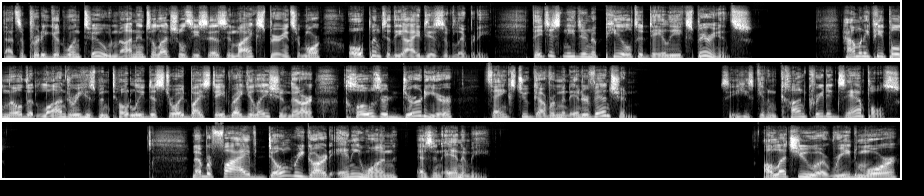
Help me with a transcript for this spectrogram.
That's a pretty good one, too. Non intellectuals, he says, in my experience, are more open to the ideas of liberty. They just need an appeal to daily experience. How many people know that laundry has been totally destroyed by state regulation, that our clothes are dirtier thanks to government intervention? See, he's given concrete examples. Number five, don't regard anyone as an enemy. I'll let you uh, read more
